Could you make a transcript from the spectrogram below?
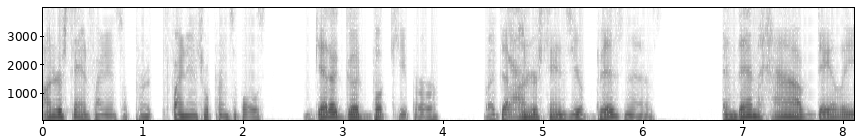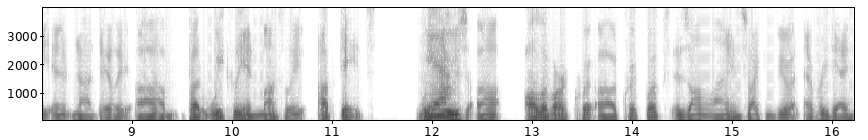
understand financial financial principles, get a good bookkeeper, right, that yeah. understands your business, and then have daily and not daily, um, but weekly and monthly updates. We yeah. use uh, all of our qu- uh, QuickBooks is online, so I can view it every day.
